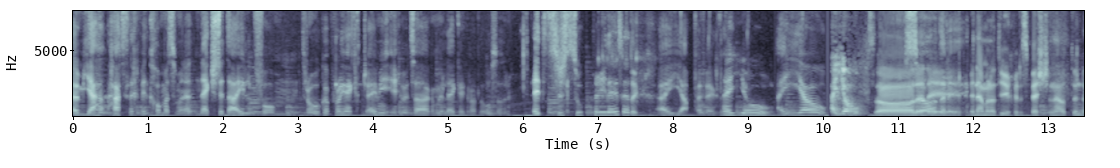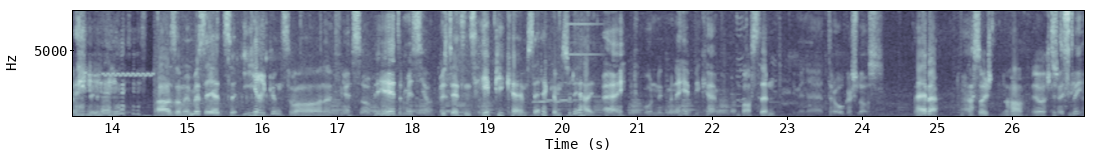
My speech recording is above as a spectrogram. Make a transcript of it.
Ähm, ja, herzlich willkommen zu einem nächsten Teil vom Drogenprojekt. Jamie, ich würde sagen, wir legen gerade los, oder? Hey, das ist eine super Idee, Cedric. Ah, ja, perfekt. Hey, yo. Hey, yo! Ayo! So, So, Dele. Wir nehmen natürlich wieder das beste Auto in dem Spiel. also, wir müssen jetzt irgendwo hin. Ja, so wie jeder Mission. Wir müssen jetzt ins Hippie-Camp. Cedric, komm zu dir heim. Hey, ich wohne nicht in einem Hippie-Camp, Was denn? in einem Drogenschloss. Eben. Achso, ist... Aha, ja, ist nicht.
